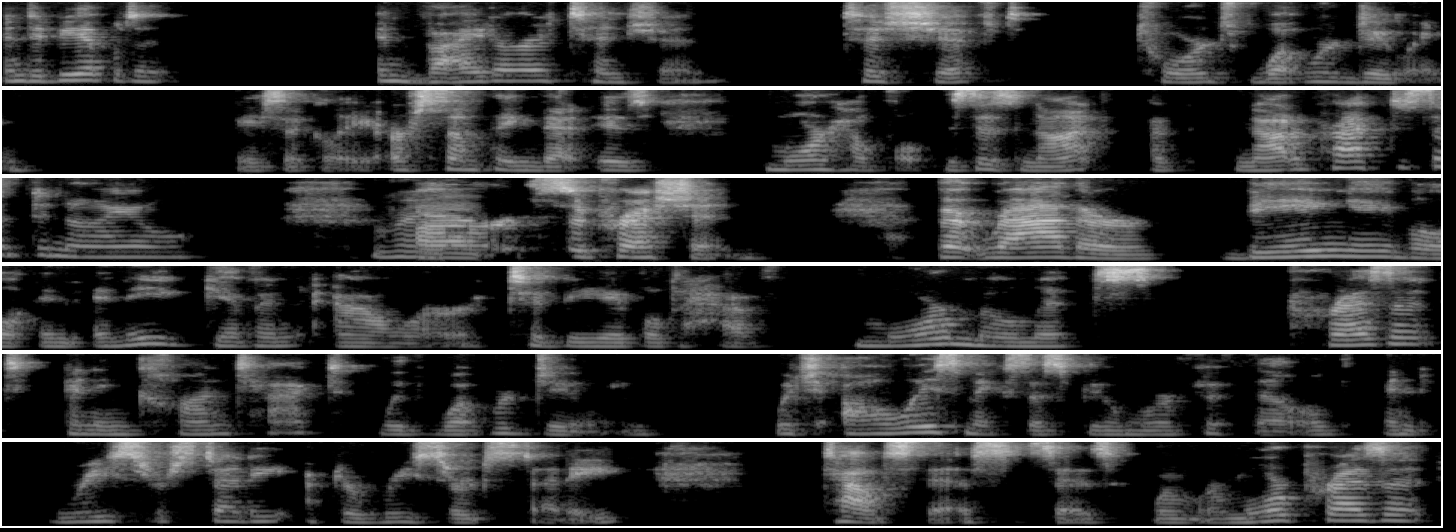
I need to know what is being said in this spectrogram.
and to be able to invite our attention to shift towards what we're doing basically or something that is more helpful this is not a, not a practice of denial right. or suppression but rather being able in any given hour to be able to have more moments present and in contact with what we're doing which always makes us feel more fulfilled and research study after research study touts this. It says when we're more present,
